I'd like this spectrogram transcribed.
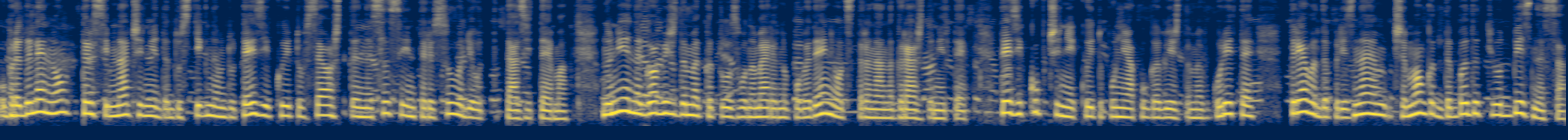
Определено търсим начини да достигнем до тези, които все още не са са се интересували от тази тема, но ние не го виждаме като злонамерено поведение от страна на гражданите. Тези купчини, които понякога виждаме в горите, трябва да признаем, че могат да бъдат и от бизнеса.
